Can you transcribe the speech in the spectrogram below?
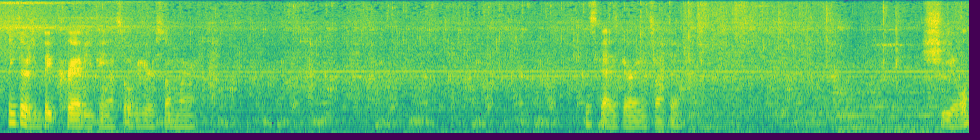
I think there's a big crabby pants over here somewhere. This guy's guarding something. Shield.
